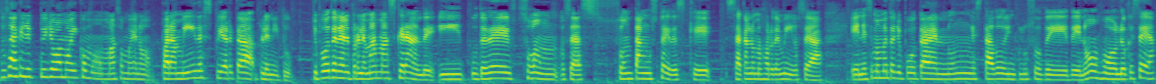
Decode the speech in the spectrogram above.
Tú sabes que yo- tú y yo vamos ahí como más o menos. Para mí despierta plenitud. Yo puedo tener el problema más grande y ustedes son, o sea, son tan ustedes que sacan lo mejor de mí. O sea, en ese momento yo puedo estar en un estado incluso de, de enojo, lo que sea,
